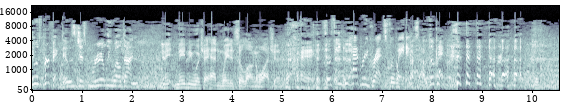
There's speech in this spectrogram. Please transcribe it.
It was perfect. It was just really well done. Ma- made me wish I hadn't waited so long to watch it. So see, we had regrets for waiting, so it's okay.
